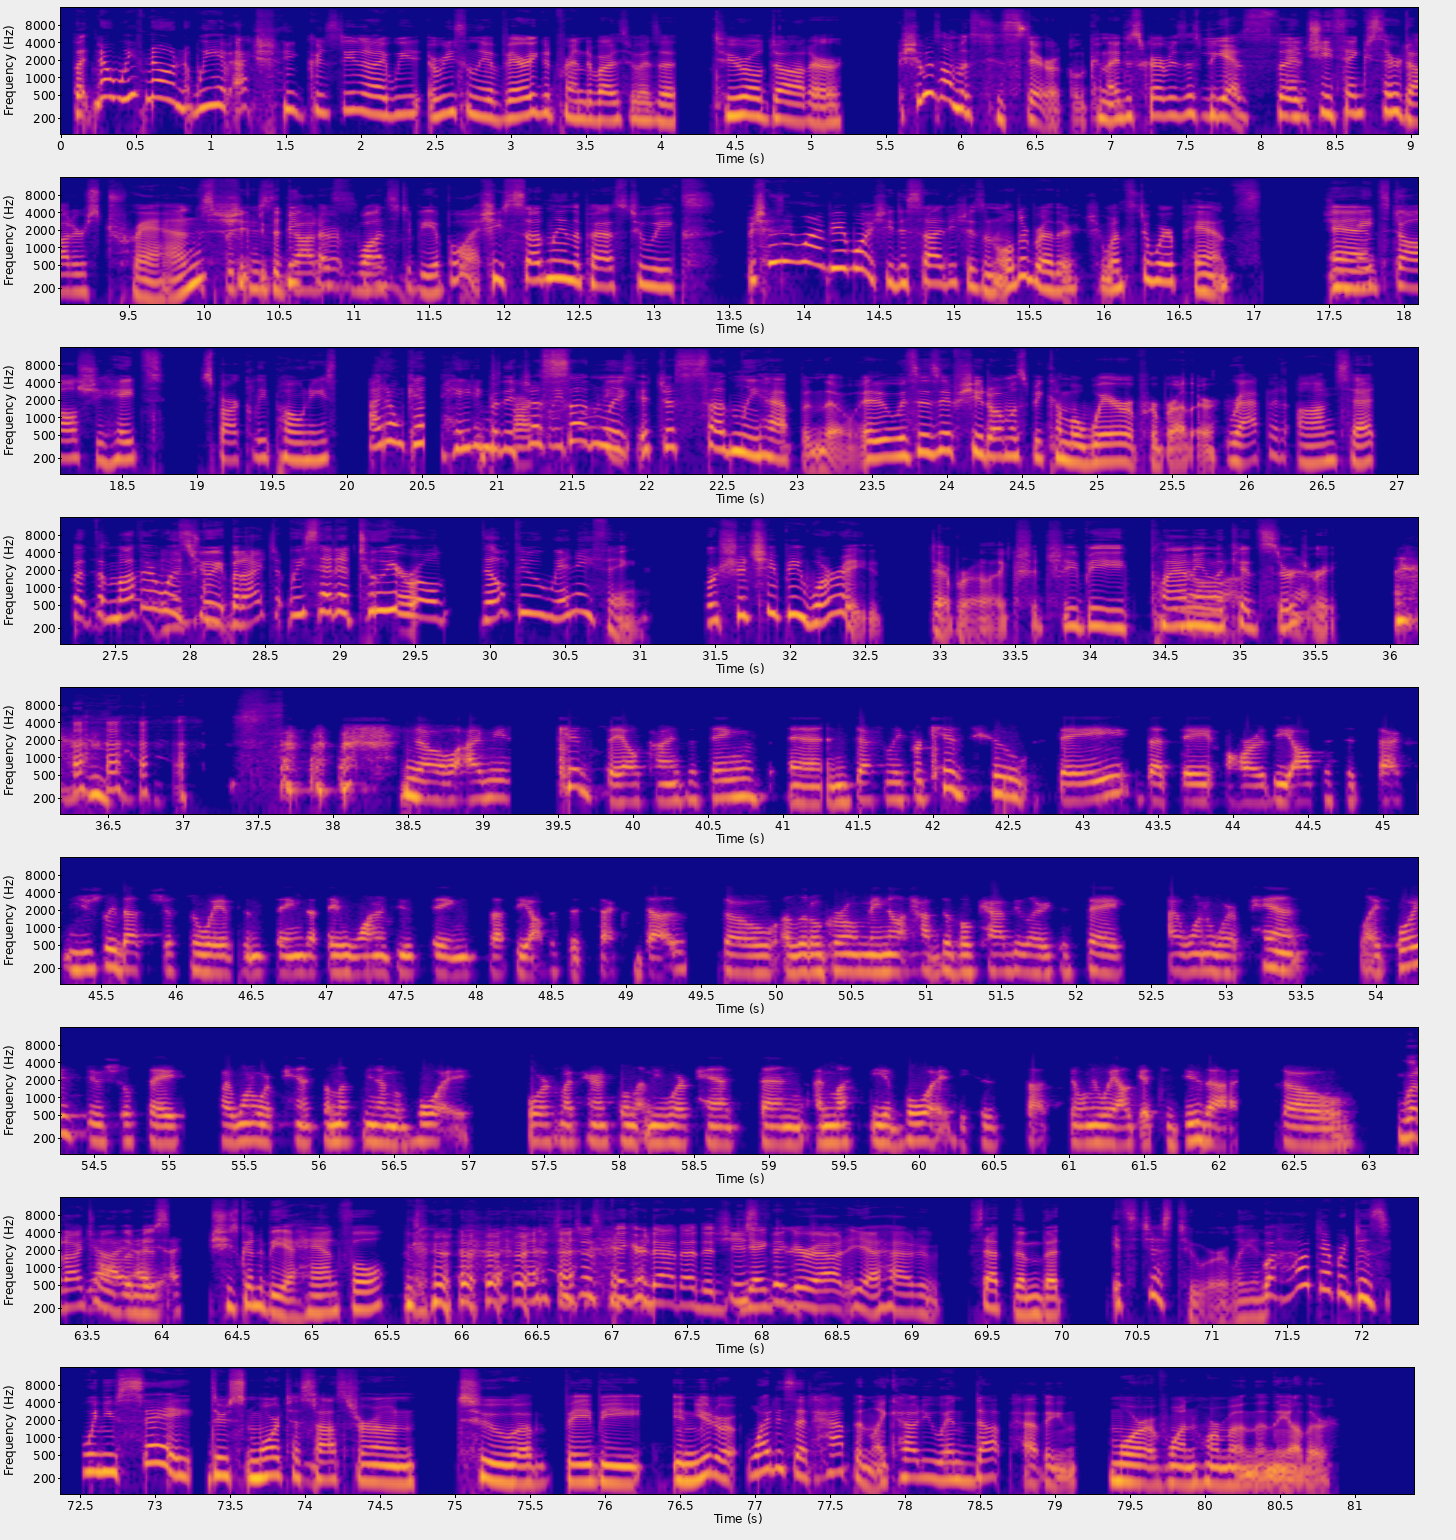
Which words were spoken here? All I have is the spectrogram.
But no, we've known, we have actually, Christina and I, we recently, a very good friend of ours who has a two year old daughter. She was almost hysterical. Can I describe it as this? Because yes. the, and she thinks their daughter's trans She- because the daughter because wants to be a boy. she suddenly, in the past two weeks, she doesn't even want to be a boy. She decided she has an older brother. She wants to wear pants. She and- hates dolls. She hates sparkly ponies. I don't get hating But it just suddenly, ponies. it just suddenly happened though. It was as if she'd almost become aware of her brother. Rapid onset. But the mother was, two- but I t- we said a two year old, they'll do anything. or should she be worried, Debra? Like, should she be planning No, the kid's no. surgery? no, I mean, kids say all kinds of things, and definitely for kids who say that they are the opposite sex, usually that's just a way of them saying that they want to do things that the opposite sex does. So a little girl may not have the vocabulary to say, I want to wear pants like boys do. She'll say, if I want to wear pants, that must mean I'm a boy. Or if my parents won't let me wear pants, then I must be a boy because that's the only way I'll get to do that. So What I told Yeah, them I- is I- she's going to be a handful. she just figured out how to She's yank figure out yeah how to set them, but it's just too early. And Well, how, Debra, does, when you say there's more testosterone to a baby in utero, why does that happen? Like, how do you end up having more of one hormone than the other?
